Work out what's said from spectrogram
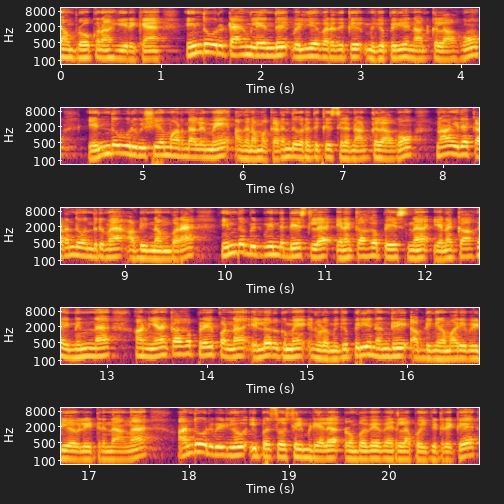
நான் ப்ரோக்கன் ஆகி இருக்கேன். இந்த ஒரு டைம்லேருந்து வெளியே வர வரதுக்கு மிகப்பெரிய நாட்கள் ஆகும் எந்த ஒரு விஷயமா இருந்தாலுமே அதை நம்ம கடந்து வரதுக்கு சில நாட்கள் ஆகும் நான் இதை கடந்து வந்துடுவேன் அப்படின்னு நம்புகிறேன் இந்த பிட்வீன் த டேஸில் எனக்காக பேசின எனக்காக நின்ன அண்ட் எனக்காக ப்ரே பண்ண எல்லோருக்குமே என்னோட மிகப்பெரிய நன்றி அப்படிங்கிற மாதிரி வீடியோ வெளியிட்டிருந்தாங்க. அந்த ஒரு வீடியோ இப்போ சோஷியல் மீடியாவில் ரொம்பவே வைரலாக போய்கிட்டு இருக்கு.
